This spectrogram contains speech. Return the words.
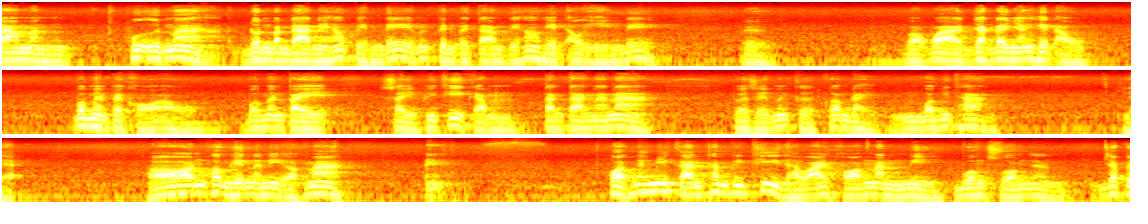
ตามมันผู้อื่นมาดลบันดาลให้เฮาเป็นเด้ มันเป็นไปตามที่เฮาเฮ็ดเอาเองเด้ เออ บอกว่าอยากได้หยังเฮ็ดเอาบ่แม่นไปขอเอาบ่แม่นไป ใส่พิธีกรรมต่างๆ นานาเพื่อเสริมันเกิดความใดบ่มีทางแหละถอนความเห็นอันนี้ออกมาพวกยังมีการทำพิธีถวายของนั่นนี่บวงสรวงนั่นอย่าไป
